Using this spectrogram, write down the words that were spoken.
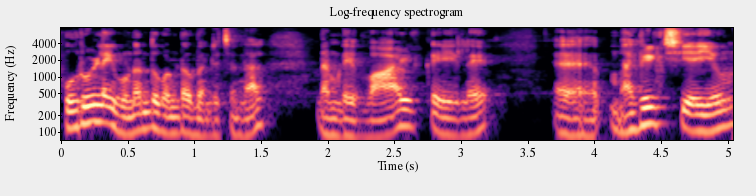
பொருளை உணர்ந்து கொண்டோம் என்று சொன்னால் நம்முடைய வாழ்க்கையில் மகிழ்ச்சியையும்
